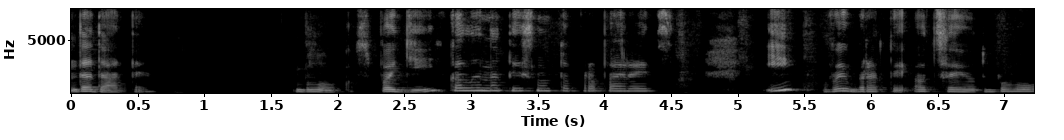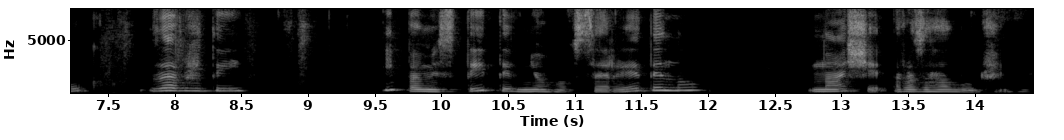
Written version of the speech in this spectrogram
Додати блок з подій, коли натиснуто прапорець, і вибрати оцей от блок завжди, і помістити в нього всередину наші розгалудження.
